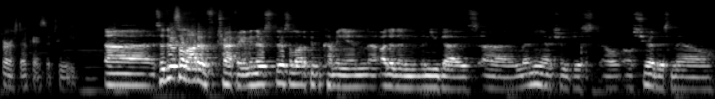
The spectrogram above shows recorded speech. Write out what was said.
First, okay, so two weeks. Uh, so there's a lot of traffic. I mean, there's there's a lot of people coming in uh, other than, than you guys. Uh, let me actually just I'll, I'll share this now.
